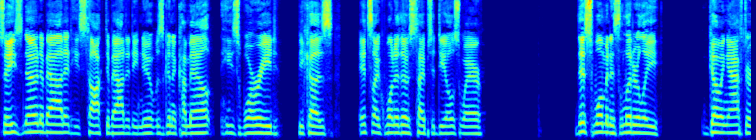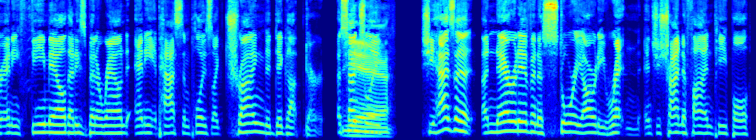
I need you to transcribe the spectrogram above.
So he's known about it. He's talked about it. He knew it was going to come out. He's worried because it's like one of those types of deals where this woman is literally going after any female that he's been around, any past employees, like trying to dig up dirt. Essentially, Yeah. she has a, a narrative and a story already written, and she's trying to find people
